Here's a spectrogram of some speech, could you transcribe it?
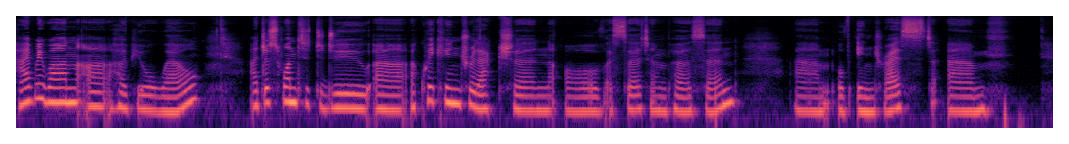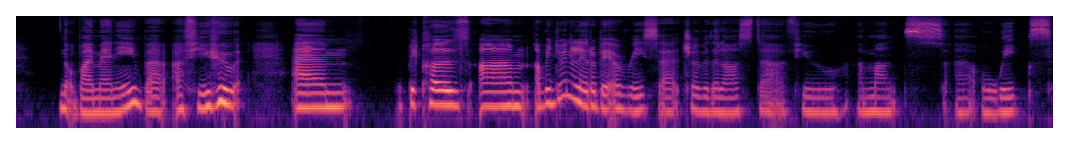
Hi everyone, I uh, hope you're well. I just wanted to do uh, a quick introduction of a certain person um, of interest, um, not by many, but a few, um, because um, I've been doing a little bit of research over the last uh, few uh, months uh, or weeks,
